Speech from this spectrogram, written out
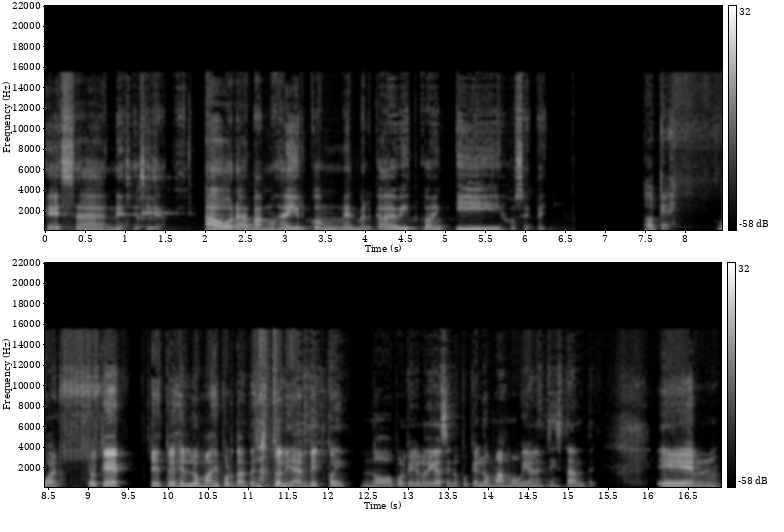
esa necesidad. Ahora vamos a ir con el mercado de Bitcoin y José Peña. Ok, bueno, creo que esto es lo más importante en la actualidad en Bitcoin, no porque yo lo diga, sino porque es lo más movido en este instante. Em,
